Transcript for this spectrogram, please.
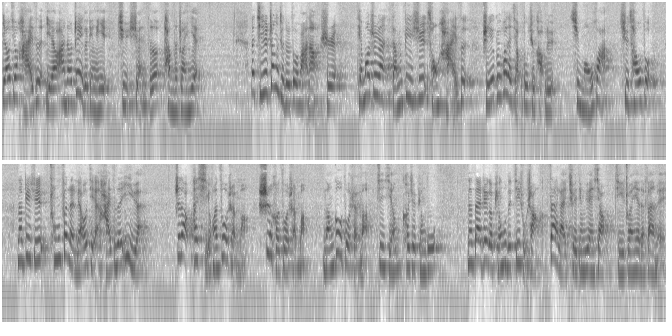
要求孩子也要按照这个定义去选择他们的专业。那其实正确的做法呢，是填报志愿，咱们必须从孩子职业规划的角度去考虑、去谋划、去操作。那必须充分的了解孩子的意愿。知道他喜欢做什么，适合做什么，能够做什么，进行科学评估。那在这个评估的基础上，再来确定院校及专业的范围。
